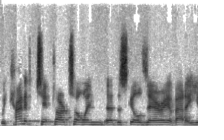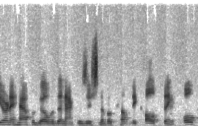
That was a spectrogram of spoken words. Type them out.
We kind of tipped our toe in the skills area about a year and a half ago with an acquisition of a company called Thinkful,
